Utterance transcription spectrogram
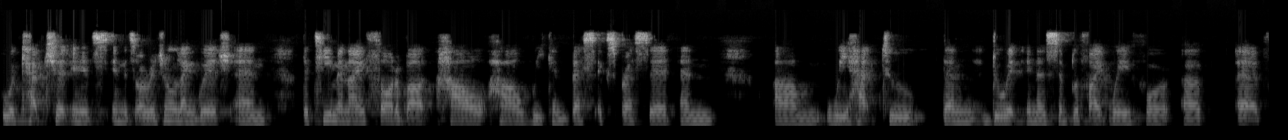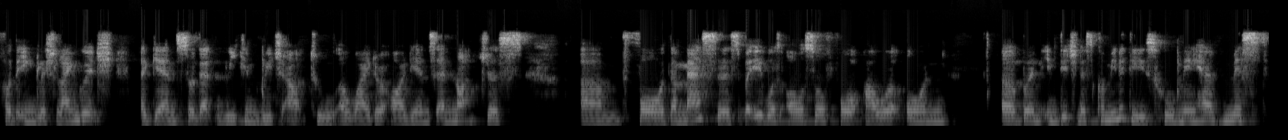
were captured in its in its original language and the team and I thought about how how we can best express it and um, we had to then do it in a simplified way for uh, uh, for the English language again so that we can reach out to a wider audience and not just um, for the masses but it was also for our own urban indigenous communities who may have missed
